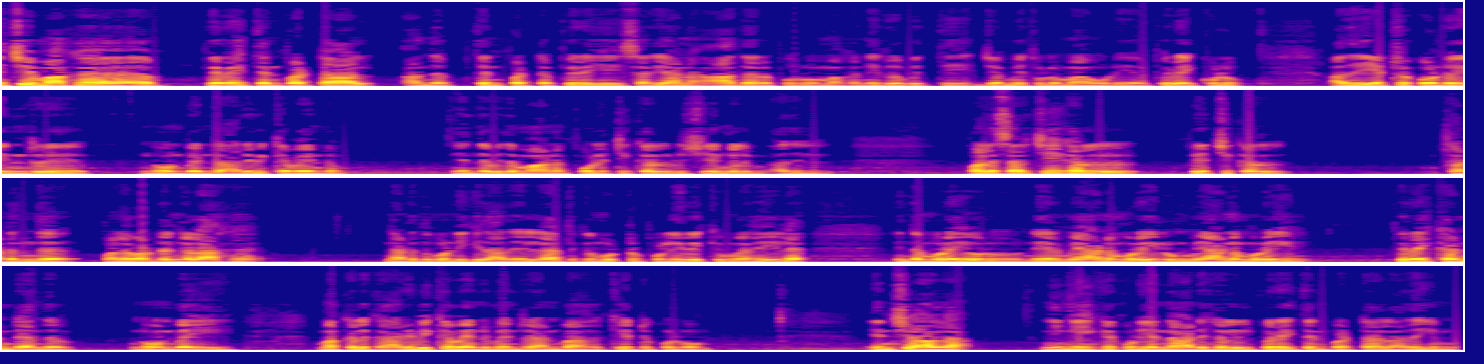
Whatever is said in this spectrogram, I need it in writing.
நிச்சயமாக பிறை தென்பட்டால் அந்த தென்பட்ட பிறையை சரியான ஆதாரபூர்வமாக நிரூபித்து ஜம்யத்துலமாவுடைய பிறைக்குழு அதை ஏற்றுக்கொண்டு இன்று நோன்பென்று அறிவிக்க வேண்டும். எந்த விதமான பொலிட்டிக்கல் விஷயங்களும் அதில் பல சர்ச்சைகள் பேச்சுக்கள் கடந்த பல வருடங்களாக நடந்து கொண்டிருக்கிறது. அது எல்லாத்துக்கும் முற்றுப்புள்ளி வைக்கும் வகையில் இந்த முறை ஒரு நேர்மையான முறையில் உண்மையான முறையில் பிறை கண்டு அந்த நோன்பை மக்களுக்கு அறிவிக்க வேண்டும் என்று அன்பாக கேட்டுக்கொள்வோம். இன்ஷா அல்லா நீங்கள் இருக்கக்கூடிய நாடுகளில் பிறை தென்பட்டால் அதையும்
